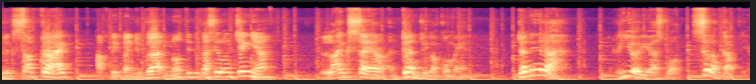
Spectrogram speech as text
klik subscribe, aktifkan juga notifikasi loncengnya, like, share, dan juga komen. Dan inilah Rio Rio Sport selengkapnya.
